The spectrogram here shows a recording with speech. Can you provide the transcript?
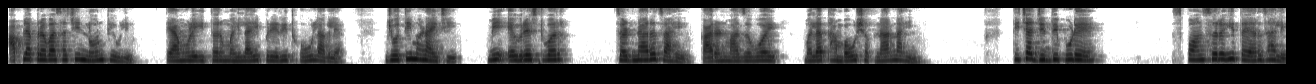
आपल्या प्रवासाची नोंद ठेवली. त्यामुळे इतर महिलाही प्रेरित होऊ लागल्या. ज्योती म्हणायची मी एव्हरेस्टवर चढणारच आहे कारण माझं वय मला थांबवू शकणार नाही. तिच्या जिद्दीपुढे स्पॉन्सरही तयार झाले.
